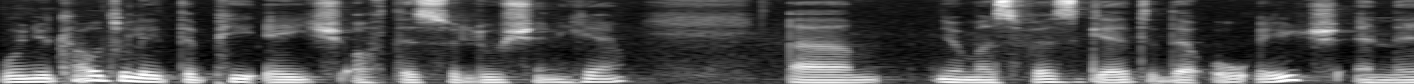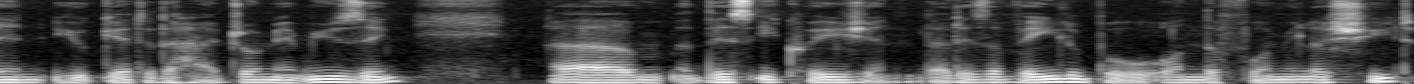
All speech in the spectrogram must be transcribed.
when you calculate the pH of this solution here um, you must first get the OH and then you get the hydronium using um, this equation that is available on the formula sheet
